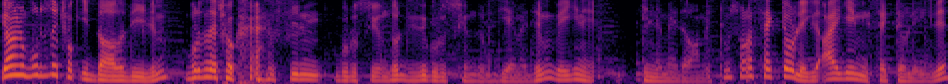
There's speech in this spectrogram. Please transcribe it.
Yani burada da çok iddialı değilim. Burada da çok film gurusuyumdur, dizi gurusuyumdur diyemedim ve yine dinlemeye devam ettim. Sonra sektörle ilgili, iGaming sektörle ilgili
